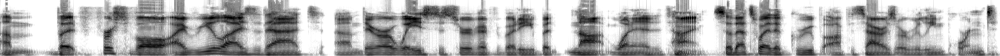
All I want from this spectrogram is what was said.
Um, but first of all, I realized that um, there are ways to serve everybody, but not one at a time. So that's why the group office hours are really important.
